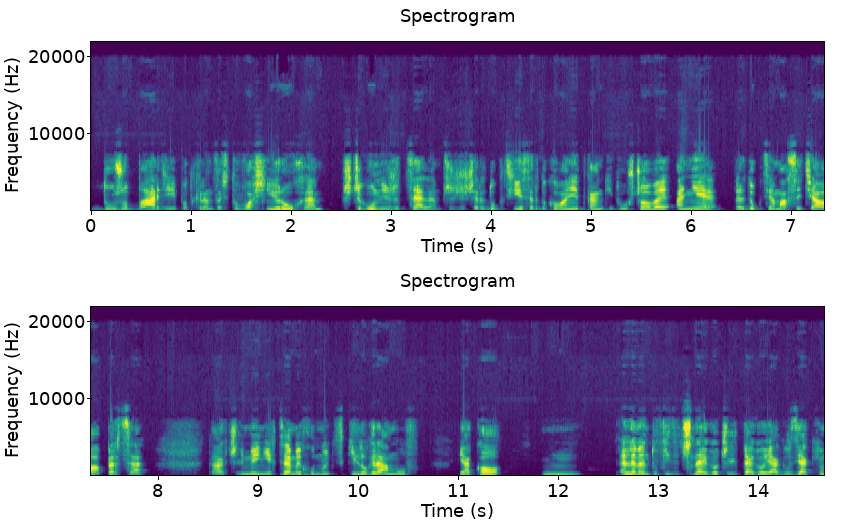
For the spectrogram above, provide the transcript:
dużo bardziej podkręcać to właśnie ruchem, szczególnie, że celem przecież redukcji jest redukowanie tkanki tłuszczowej, a nie redukcja masy ciała per se, tak? Czyli my nie chcemy chudnąć z kilogramów jako mm, elementu fizycznego, czyli tego, jak, z jaką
